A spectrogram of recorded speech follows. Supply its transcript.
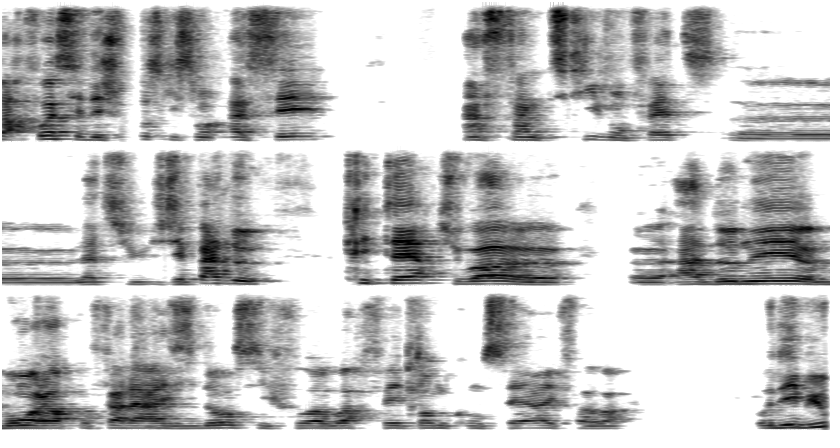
parfois, c'est des choses qui sont assez instinctives en fait euh, là-dessus. J'ai pas de critères, tu vois, à donner. Bon, alors pour faire la résidence, il faut avoir fait tant de concerts, il faut avoir. Au début,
